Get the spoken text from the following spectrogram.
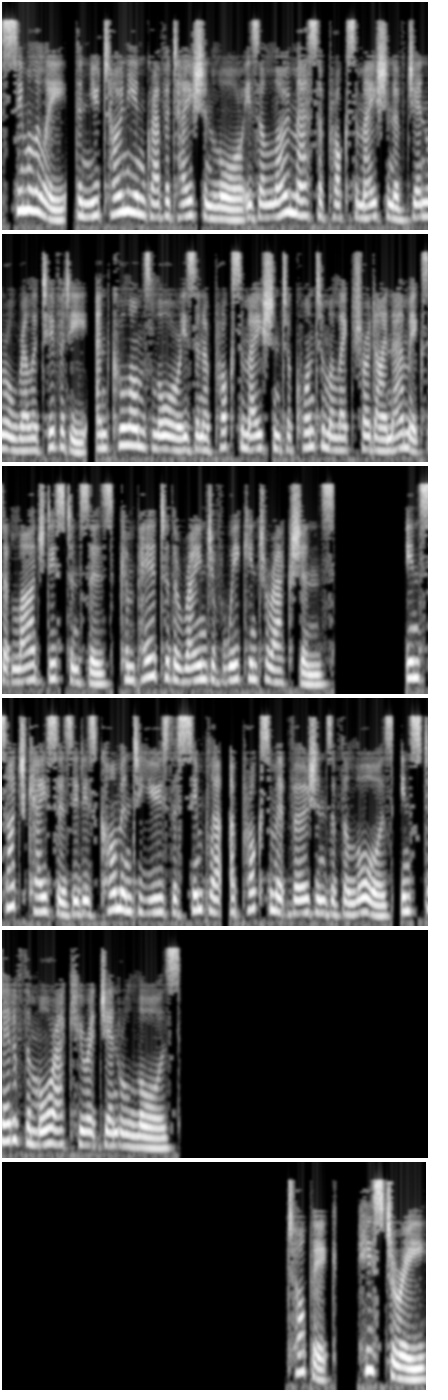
Similarly, the Newtonian gravitation law is a low-mass approximation of general relativity, and Coulomb's law is an approximation to quantum electrodynamics at large distances compared to the range of weak interactions. In such cases it is common to use the simpler, approximate versions of the laws, instead of the more accurate general laws. History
